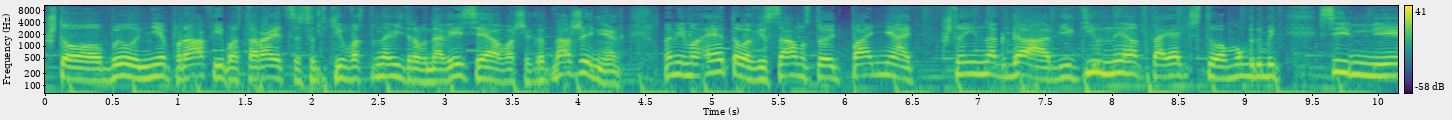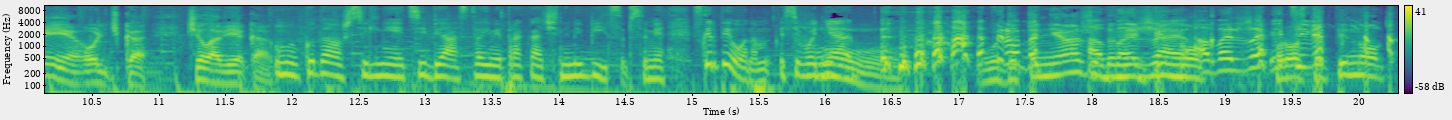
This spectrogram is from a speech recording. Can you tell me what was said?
что был неправ и постарается все-таки восстановить равновесие в ваших отношениях. Помимо этого, весам стоит понять, что иногда объективные обстоятельства могут быть сильнее, Олечка, человека. Ну, куда уж сильнее тебя с твоими прокачанными бицепсами. Скорпионом сегодня... Вот это неожиданный пинок. обожаю Просто пинок.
